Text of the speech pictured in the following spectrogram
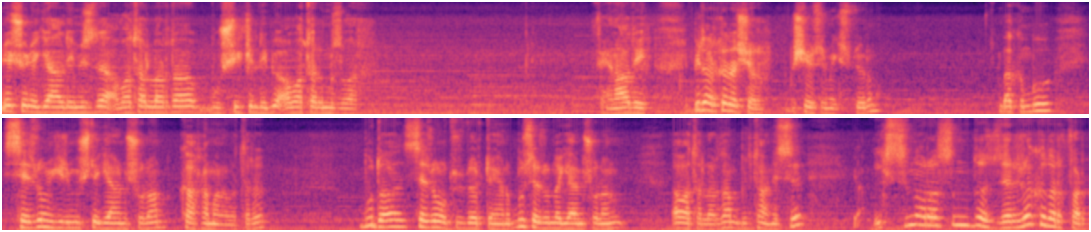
Yine şöyle geldiğimizde avatarlarda bu şekilde bir avatarımız var. Fena değil. Bir de arkadaşlar bir şey söylemek istiyorum. Bakın bu sezon 23'te gelmiş olan kahraman avatarı. Bu da sezon 34'te yani bu sezonda gelmiş olan avatarlardan bir tanesi. Ya ikisinin arasında zerre kadar fark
